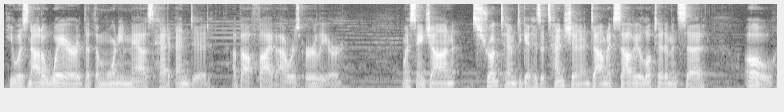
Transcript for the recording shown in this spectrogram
He was not aware that the morning Mass had ended about five hours earlier. When St. John shrugged him to get his attention, Dominic Savio looked at him and said, Oh,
